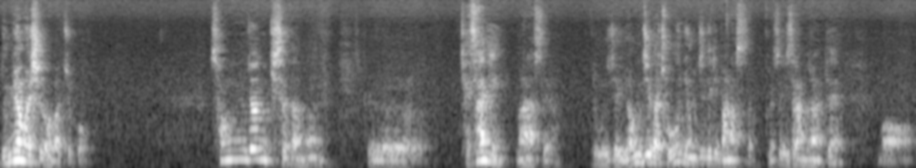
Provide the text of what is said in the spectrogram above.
누명을 씌워가지고. 성전 기사단은 그 재산이 많았어요. 그리고 이제 영지가 좋은 영지들이 많았어. 그래서 이 사람들한테 뭐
